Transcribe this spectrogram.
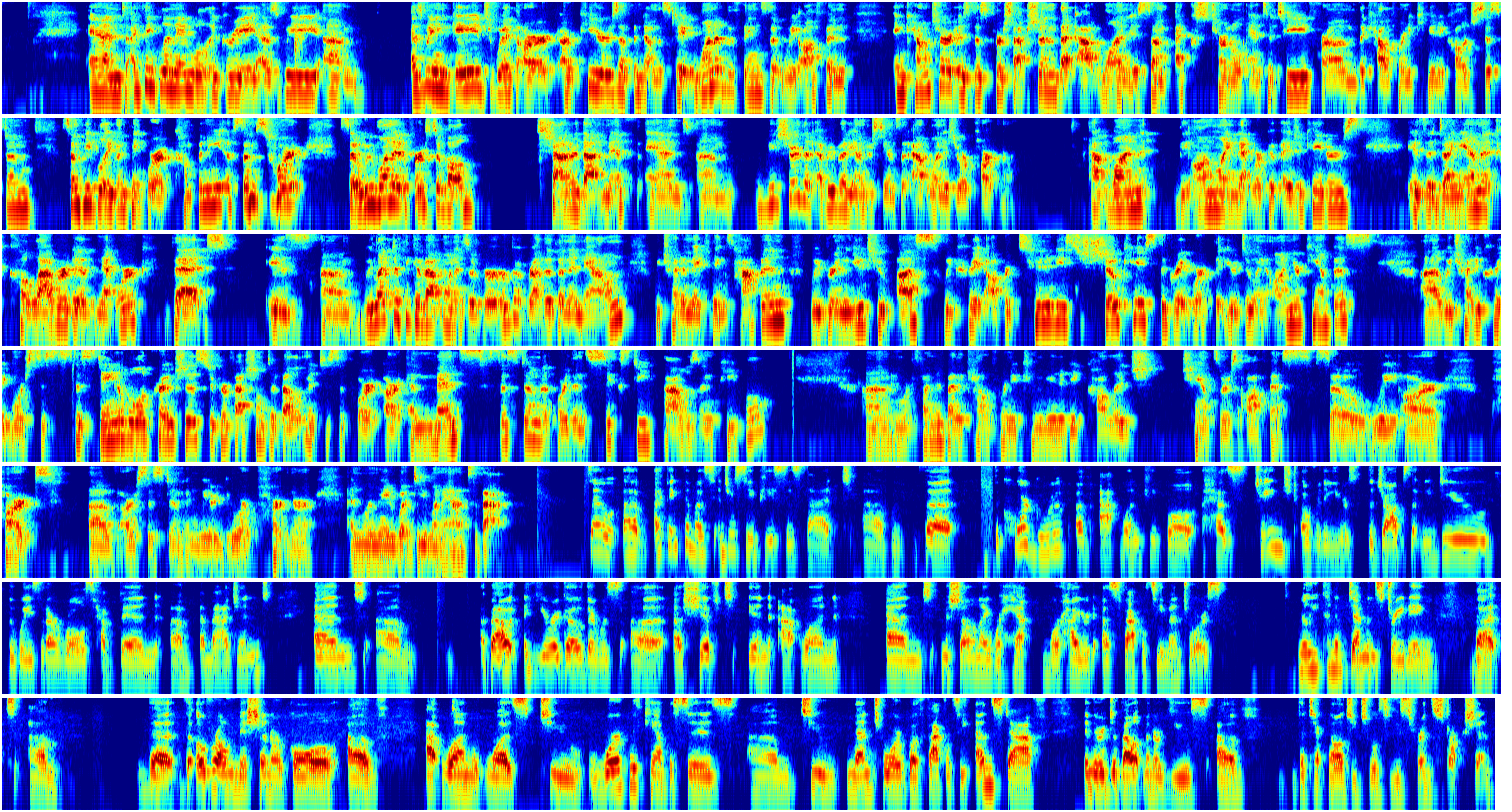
And I think Lene will agree as we, um, as we engage with our, our peers up and down the state, one of the things that we often encounter is this perception that at @ONE is some external entity from the California Community College system. Some people even think we're a company of some sort. So we want to, first of all, shatter that myth and um, be sure that everybody understands that at @ONE is your partner. At @one, the online network of educators, is a dynamic collaborative network that is um, we like to think about one as a verb rather than a noun. We try to make things happen. We bring you to us. We create opportunities to showcase the great work that you're doing on your campus. Uh, we try to create more su sustainable approaches to professional development to support our immense system of more than 60,000 people. Uh, and we're funded by the California Community College Chancellor's Office. So we are part of our system and we are your partner. And Lene, what do you want to add to that? So um, I think the most interesting piece is that um, the the core group of At One people has changed over the years. The jobs that we do, the ways that our roles have been um, imagined, and um, about a year ago there was a, a, shift in At One, and Michelle and I were were hired as faculty mentors, really kind of demonstrating that um, the, the overall mission or goal of at one was to work with campuses um, to mentor both faculty and staff in their development or use of the technology tools used for instruction.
